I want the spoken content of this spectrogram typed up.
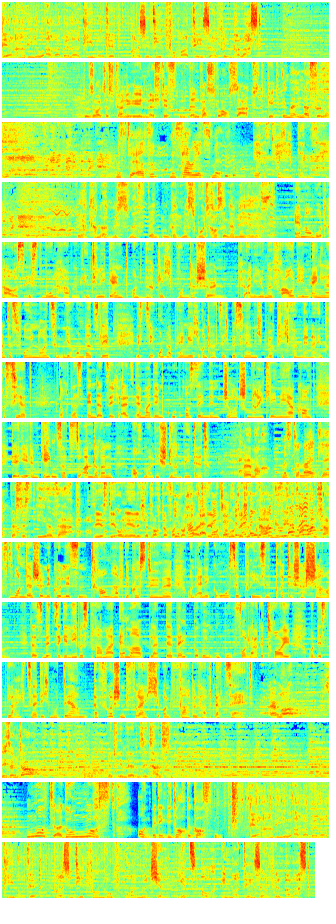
Der Radio Arabella Kinotipp, präsentiert vom Malteser Filmpalast. Du solltest keine Ehen mehr stiften, denn was du auch sagst, geht immer in Erfüllung. Mr. Elton, Miss Harriet Smith. Er ist verliebt in Sie. Wer kann an Miss Smith denken, wenn Miss Woodhouse in der Nähe ist? Emma Woodhouse ist wohlhabend, intelligent und wirklich wunderschön. Für eine junge Frau, die im England des frühen 19. Jahrhunderts lebt, ist sie unabhängig und hat sich bisher nicht wirklich für Männer interessiert. Doch das ändert sich, als Emma dem gut aussehenden George Knightley näher kommt, der ihr im Gegensatz zu anderen auch mal die Stirn bietet. Emma, Mr. Knightley. das ist ihr Werk. Sie ist die uneheliche Tochter von Ihr Gott Vater weiß ist wem und vermutlich ohne angesehene. Verwandtschaft. Wunderschöne Kulissen, traumhafte Kostüme und eine große Prise britischer Charme. Das witzige Liebesdrama Emma bleibt der weltberühmten Buchvorlage treu und ist gleichzeitig modern, erfrischend frech und fabelhaft erzählt. Emma, Sie sind da! Mit wem werden Sie tanzen? Mutter, du musst unbedingt die Torte kosten. Der Radio Arabella Kinotipp, präsentiert von Hofbräu München, jetzt auch im Malteser Filmpalast.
